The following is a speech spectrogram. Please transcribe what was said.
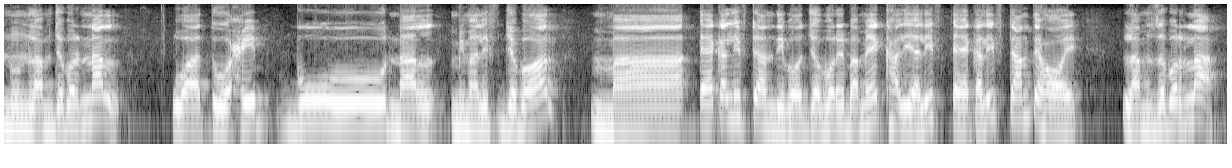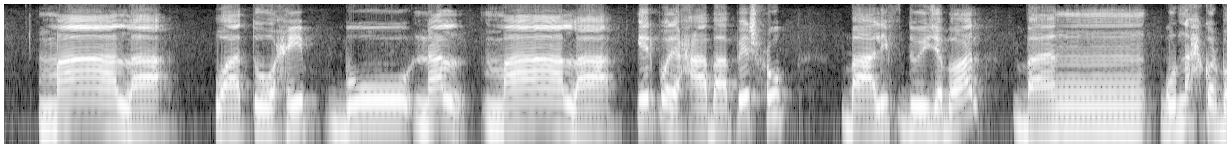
নুনলাম জবর, নাল। ওয়া তু বু নাল মিম আলিফ, জবর। মা, এক আলিফ টান দিব, জবরের বামে খালি আলিফ, এক আলিফ টানতে হয়। লাম, জবর, লা। মা, লা। ওয়া তু হিব বু নাল মালা এরপরে হা, বা, পেশ, হুব। বা, আলিফ, দুই, জবর। বাং গুন্নাহ করব।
